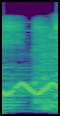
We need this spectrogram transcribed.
Rose.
